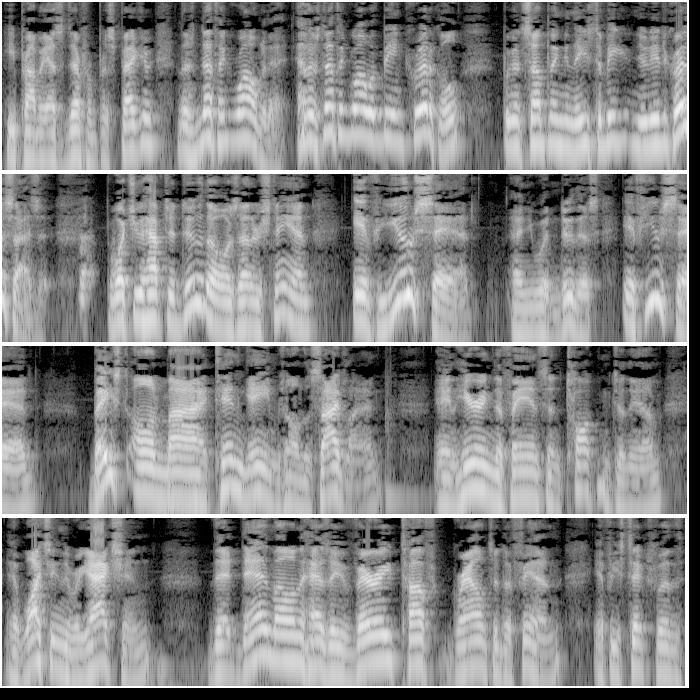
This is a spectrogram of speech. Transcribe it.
He probably has a different perspective. And there's nothing wrong with that. And there's nothing wrong with being critical because something needs to be, you need to criticize it. What you have to do though is understand if you said, and you wouldn't do this, if you said, based on my 10 games on the sideline, and hearing the fans and talking to them and watching the reaction that Dan Mullen has a very tough ground to defend if he sticks with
